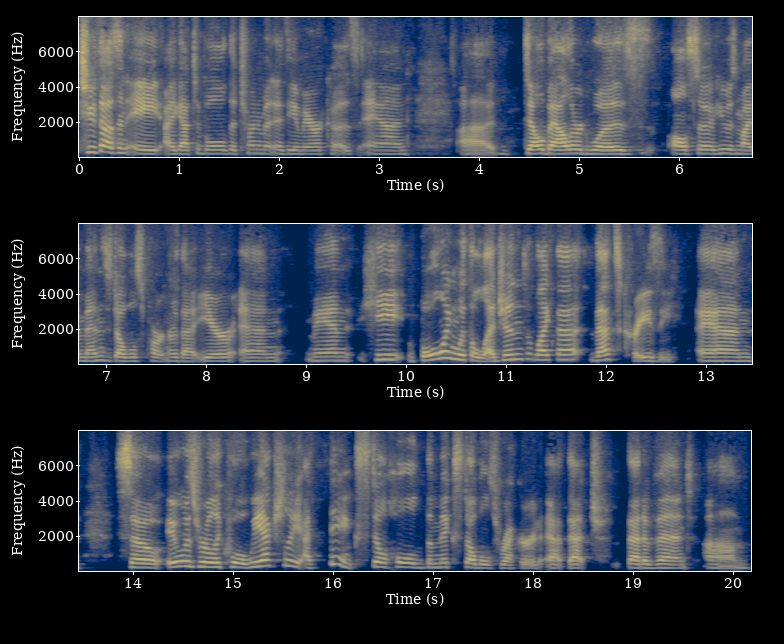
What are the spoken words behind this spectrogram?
2008, I got to bowl the Tournament of the Americas, and uh, Del Ballard was also he was my men's doubles partner that year, and man, he bowling with a legend like that, that's crazy. And so it was really cool. We actually, I think, still hold the mixed doubles record at that that event. Um,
